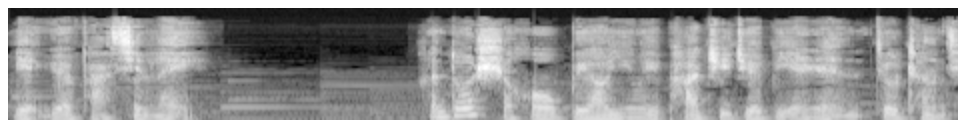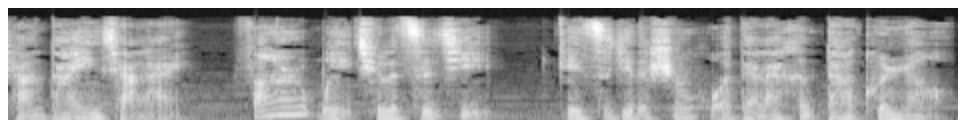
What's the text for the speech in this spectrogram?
也越发心累。很多时候，不要因为怕拒绝别人就逞强答应下来，反而委屈了自己，给自己的生活带来很大困扰。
